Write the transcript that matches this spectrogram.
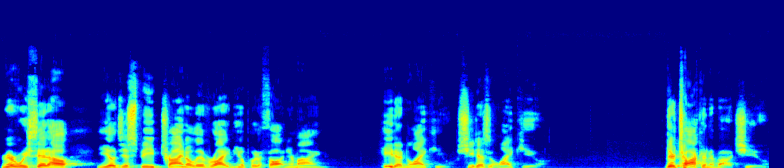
Remember we said how you'll just be trying to live right and he'll put a thought in your mind. He doesn't like you. She doesn't like you. They're talking about you.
